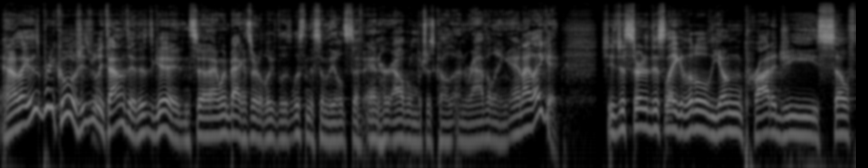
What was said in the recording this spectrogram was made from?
And I was like, this is pretty cool. She's really talented. This is good. And so I went back and sort of listened to some of the old stuff and her album, which was called Unraveling, and I like it she's just sort of this like little young prodigy self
